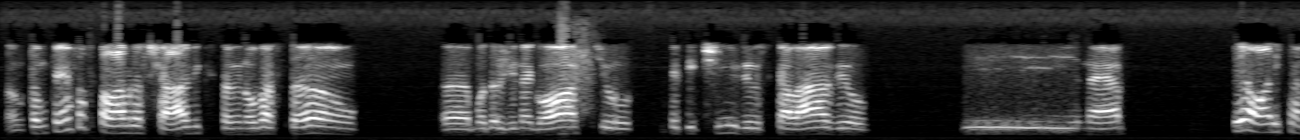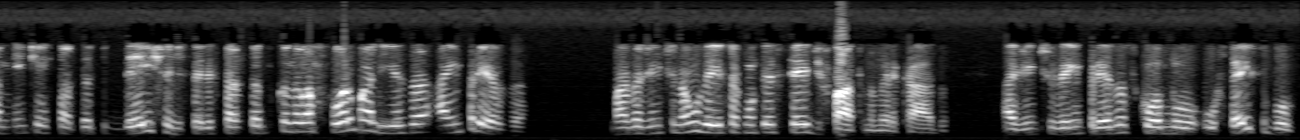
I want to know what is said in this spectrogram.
Então, então tem essas palavras-chave que são inovação, ah, modelo de negócio, repetível, escalável e, né, teoricamente a startup deixa de ser startup quando ela formaliza a empresa. Mas a gente não vê isso acontecer de fato no mercado. A gente vê empresas como o Facebook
